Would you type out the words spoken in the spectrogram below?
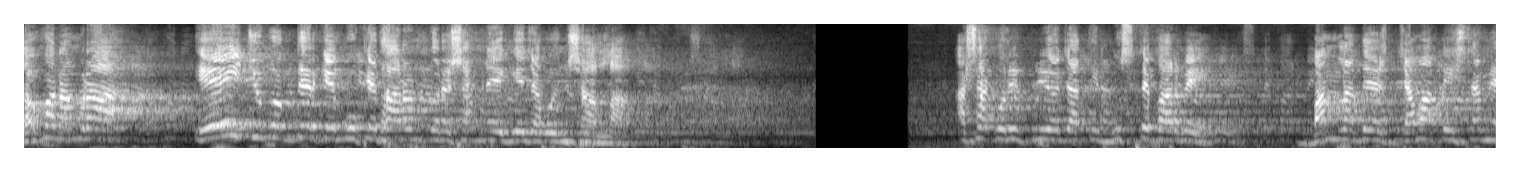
তখন আমরা এই যুবকদেরকে মুখে ধারণ করে সামনে এগিয়ে যাব ইনশাআল্লাহ। আশা করি প্রিয় জাতি বুঝতে পারবে বাংলাদেশ জামাতে ইসলামী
